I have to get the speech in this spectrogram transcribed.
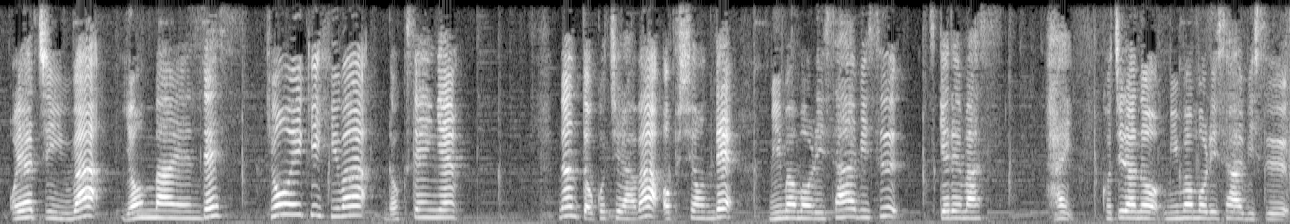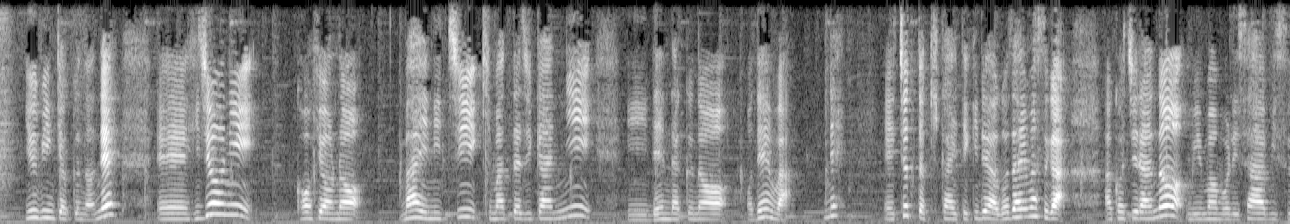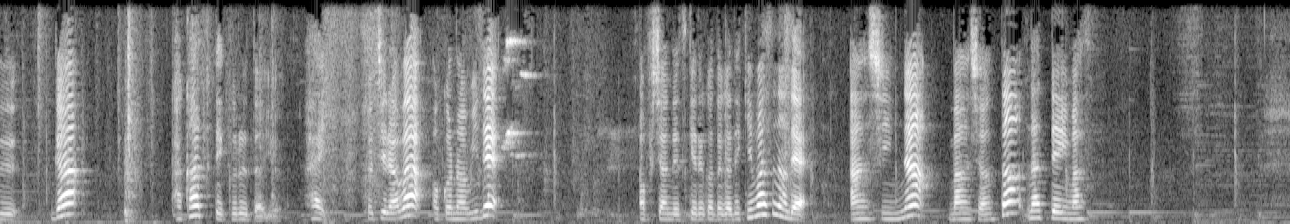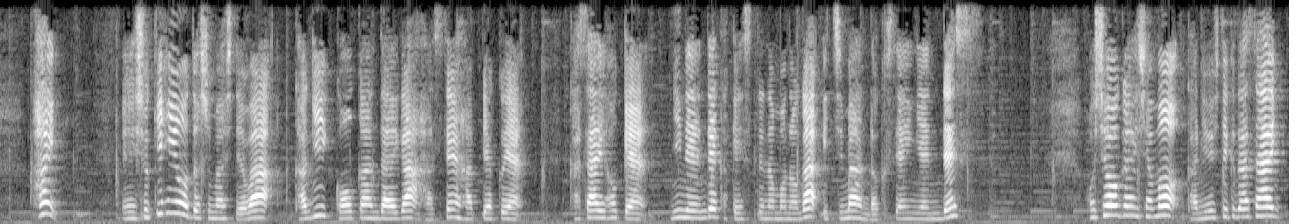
お家賃は4万円です。教育費は6000円。なんとこちらはオプションで見守りサービスつけれます。はい。こちらの見守りサービス郵便局のね、えー、非常に好評の毎日決まった時間に連絡のお電話ねちょっと機械的ではございますがこちらの見守りサービスがかかってくるという、はい、こちらはお好みでオプションでつけることができますので安心なマンションとなっています。はい、えー、初期費用としましては鍵交換代が8800円。火災保険2年で掛け捨てのものが1万6000円です。保証会社も加入してください。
